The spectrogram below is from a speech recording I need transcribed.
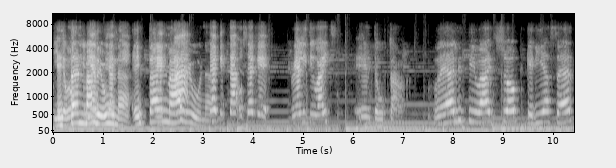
Y Está en más de una. así. Está en más de una. O sea que está, o sea que Reality Bites eh, te gustaba. Reality Bites Shop quería ser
